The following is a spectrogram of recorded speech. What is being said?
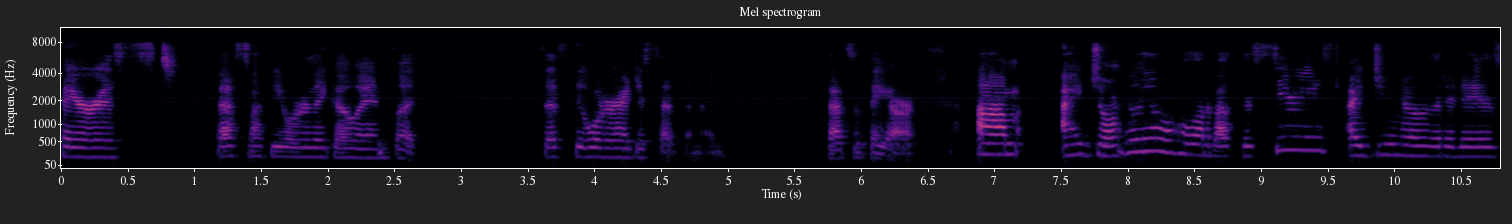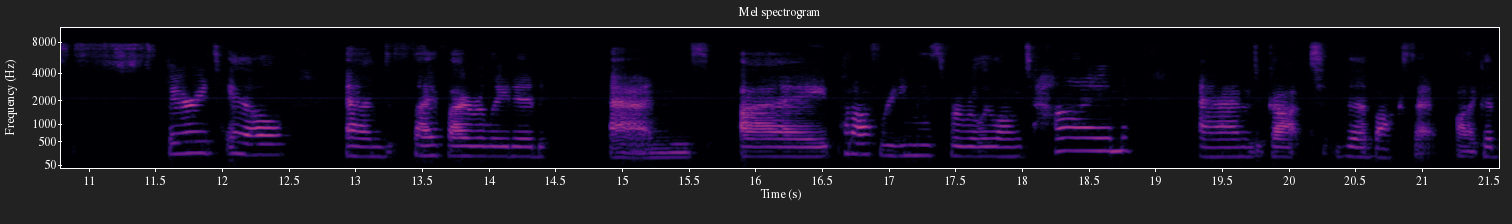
Fairest, that's not the order they go in, but that's the order I just set them in. That's what they are. Um, I don't really know a whole lot about this series. I do know that it is fairy tale and sci-fi related and I put off reading these for a really long time and got the box set on a good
